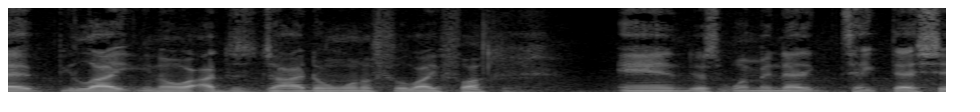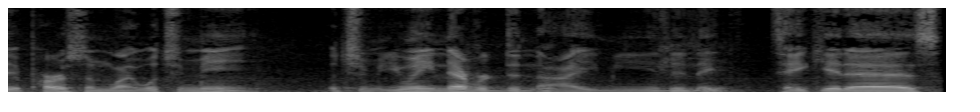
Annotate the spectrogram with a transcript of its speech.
that be like, you know, I just I don't want to feel like fucking, and there's women that take that shit personal. Like, what you mean? What you mean? You ain't never denied me, and then they take it as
